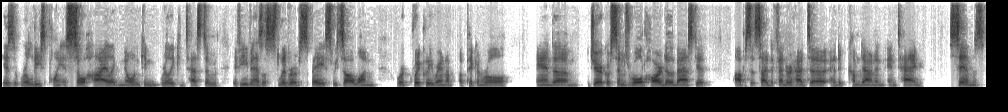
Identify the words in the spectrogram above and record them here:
His release point is so high, like no one can really contest him. If he even has a sliver of space, we saw one where Quickley ran a, a pick and roll, and um, Jericho Sims rolled hard to the basket. Opposite side defender had to had to come down and, and tag Sims.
